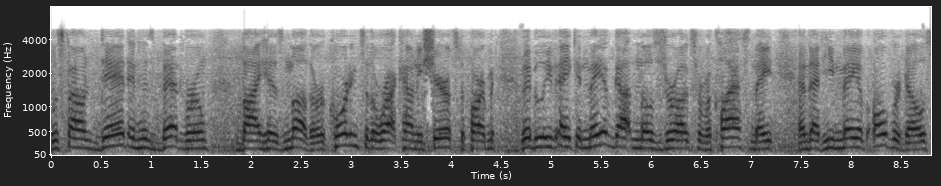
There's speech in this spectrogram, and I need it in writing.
was found dead in his bedroom by his mother. According to the Rock County Sheriff's Department, they believe Aiken may have gotten those drugs from a classmate and that he may have overdosed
